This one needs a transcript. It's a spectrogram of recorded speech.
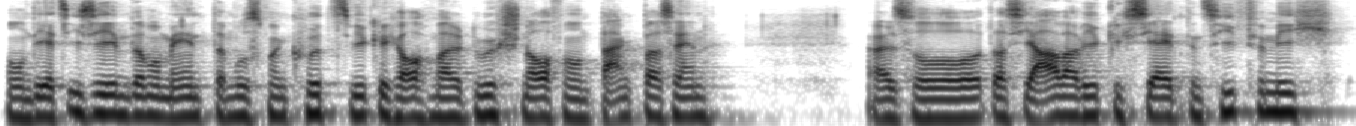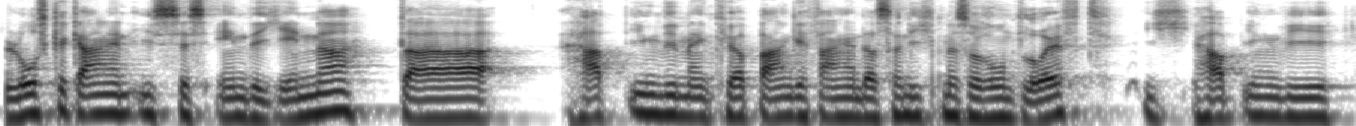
Und jetzt ist eben der Moment, da muss man kurz wirklich auch mal durchschnaufen und dankbar sein. Also das Jahr war wirklich sehr intensiv für mich. Losgegangen ist es Ende Jänner. Da hat irgendwie mein Körper angefangen, dass er nicht mehr so rund läuft. Ich habe irgendwie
